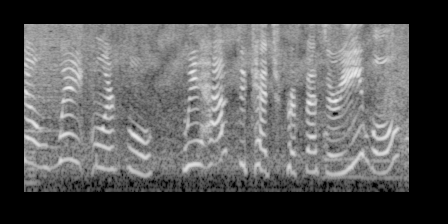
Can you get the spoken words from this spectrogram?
No, wait, Morphle. We have to catch Professor Evil.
